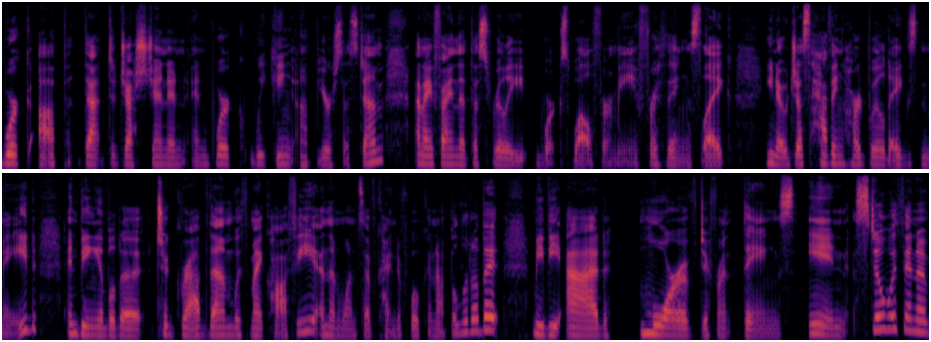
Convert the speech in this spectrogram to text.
work up that digestion and, and work waking up your system. And i find that this really works well for me for things like you know just having hard boiled eggs made and being able to to grab them with my coffee and then once i've kind of woken up a little bit maybe add more of different things in still within a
